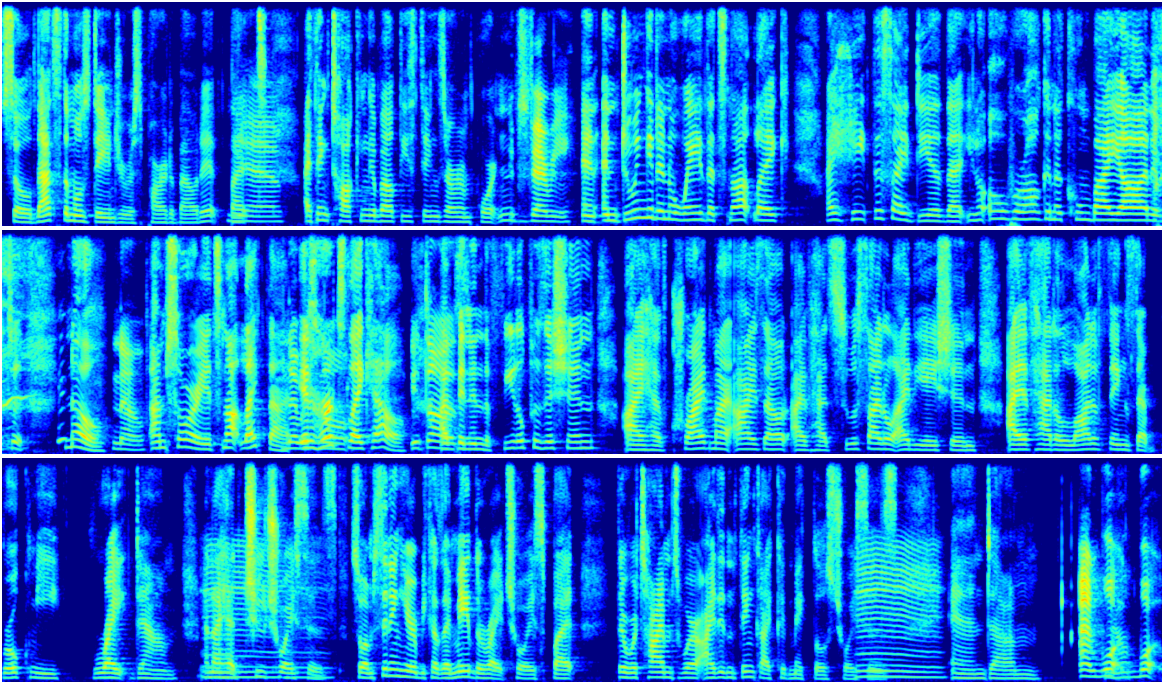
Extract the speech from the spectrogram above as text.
so that's the most dangerous part about it but yeah, i think talking about these things are important. It's very. and and doing it in a way that's not like I hate this idea that you know oh we're all gonna kumbaya and it's no. No, I'm sorry it's not like that. No, it hurts not. like hell. It does. I've been in the fetal position. I have cried my eyes out. I've had suicidal ideation. I have had a lot of things that broke me right down and I had two Mm. choices so I'm sitting here because I made the right choice but there were times where I didn't think I could make those choices Mm. and um And what No. what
